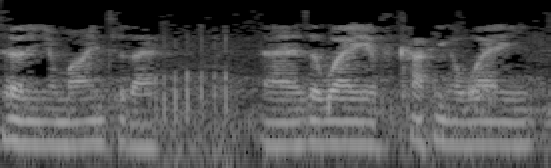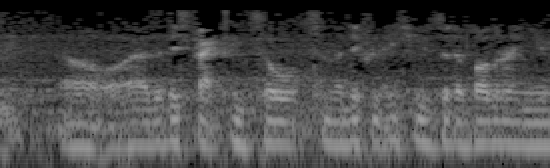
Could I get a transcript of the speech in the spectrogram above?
turning your mind to that as a way of cutting away uh, the distracting thoughts and the different issues that are bothering you.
